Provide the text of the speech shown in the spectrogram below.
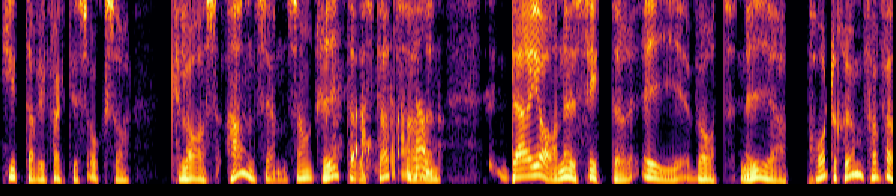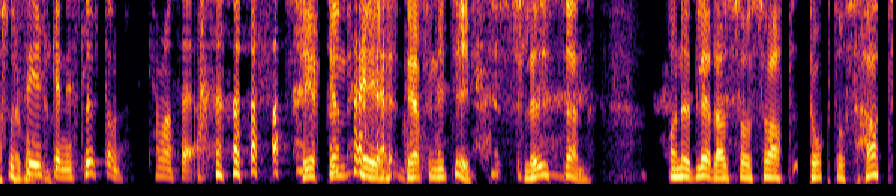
hittar vi faktiskt också Claes Hansen som ritade Stadshallen. Där jag nu sitter i vårt nya poddrum för första Så gången. cirkeln är sluten, kan man säga. Cirkeln är definitivt sluten. Och nu blir det alltså svart doktorshatt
